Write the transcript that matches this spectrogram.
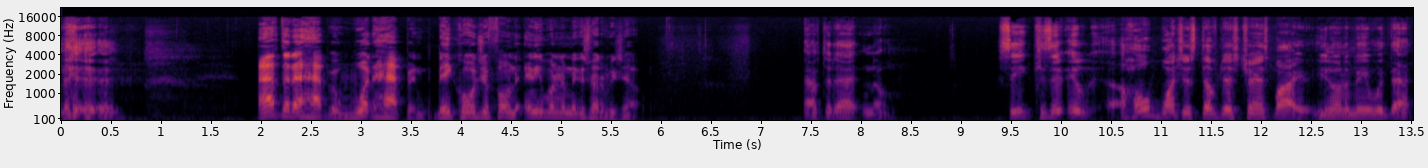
you. After that happened, what happened? They called your phone. Did any one of them niggas try to reach out? After that, no. See, cause it, it a whole bunch of stuff just transpired. You know what I mean with that.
